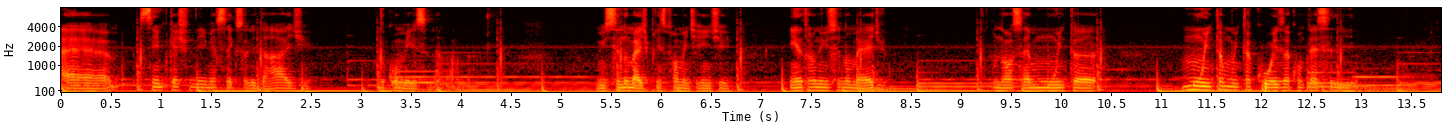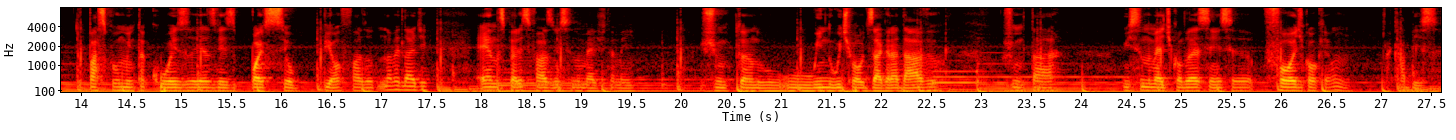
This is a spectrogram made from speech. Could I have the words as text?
é, sempre questionei minha sexualidade no começo, né? No ensino médio, principalmente, a gente entra no ensino médio. Nossa, é muita, muita, muita coisa acontece ali tu passa por muita coisa e às vezes pode ser o pior fase. Na verdade, é nas piores fases do ensino médio também. Juntando o inútil ao desagradável, juntar o ensino médio com a adolescência fode qualquer um, a cabeça.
